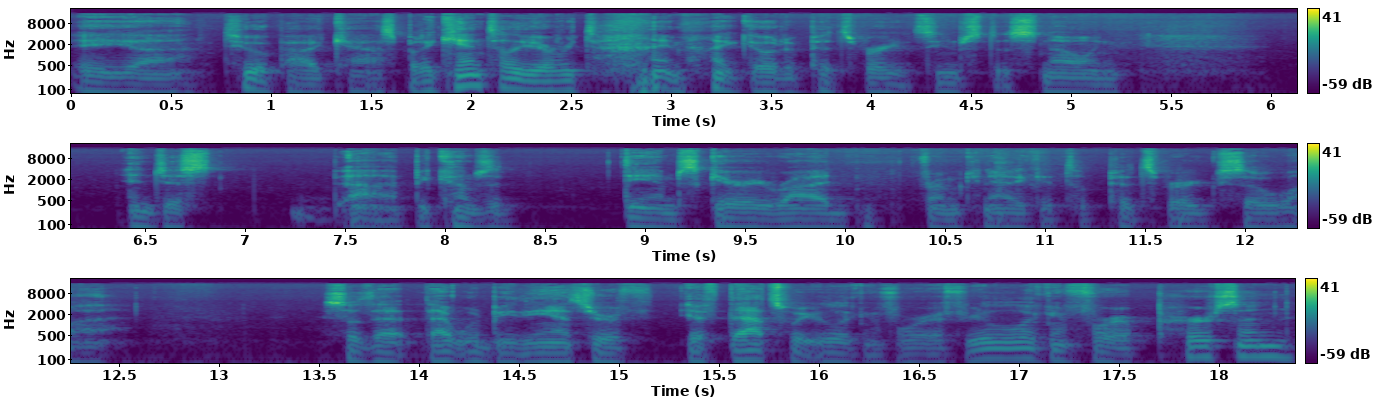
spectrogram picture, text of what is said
a uh, to a podcast, but I can't tell you every time I go to Pittsburgh, it seems to snow and and just uh, becomes a damn scary ride from Connecticut to Pittsburgh. So uh, so that that would be the answer if if that's what you're looking for. If you're looking for a person,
